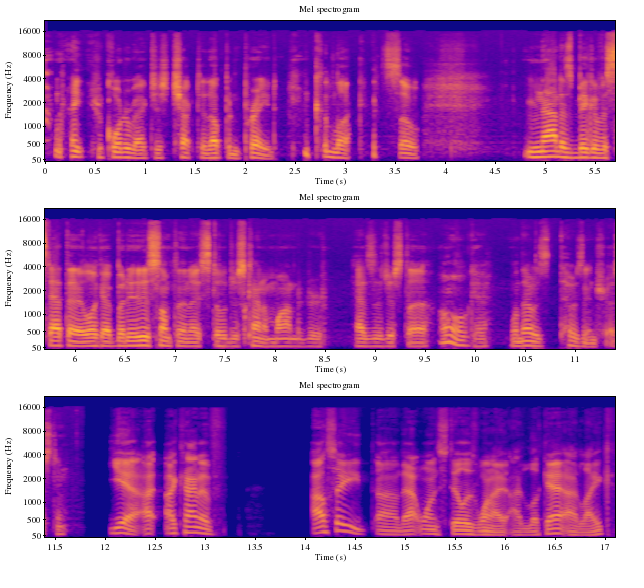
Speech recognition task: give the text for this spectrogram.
right? Your quarterback just chucked it up and prayed. Good luck. So not as big of a stat that I look at, but it is something that I still just kind of monitor as a just uh oh okay. Well that was that was interesting. Yeah, I, I kind of I'll say uh, that one still is one I, I look at, I like.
